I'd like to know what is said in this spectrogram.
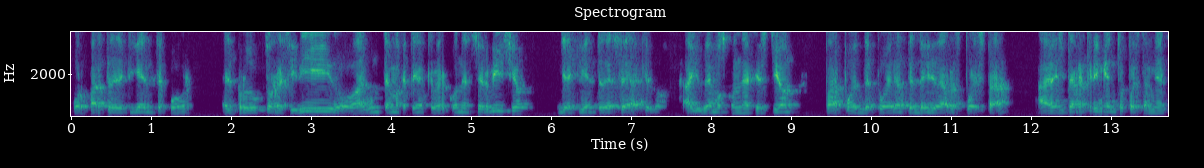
por parte del cliente por el producto recibido algún tema que tenga que ver con el servicio y el cliente desea que lo ayudemos con la gestión para poder, poder atender y dar respuesta a este requerimiento, pues también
